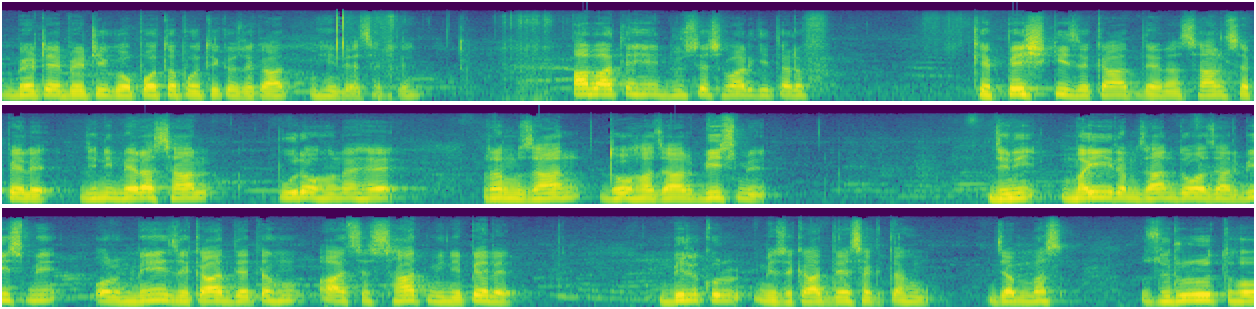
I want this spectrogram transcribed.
बेटे, बेटी को पोता पोती को ज़क़़त नहीं दे सकते। अब आते हैं दूसरे सवाल की तरफ़ कि पेश की ज़क़़त देना साल से पहले जिन्हें मेरा साल पूरा होना है रमज़ान 2020 में। जिन्हें मई रमज़ान 2020 में और मैं ज़क़़त देता हूँ आज से सात महीने पहले। बिल्कुल मैं ज़क़़त दे सकता हूँ जब मस ज़रूरत हो,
